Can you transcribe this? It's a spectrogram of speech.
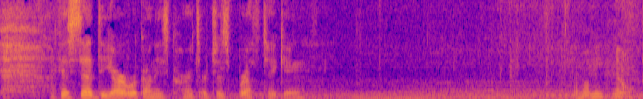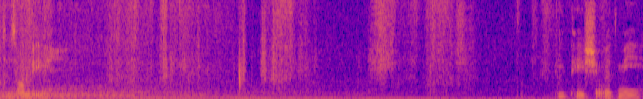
like I said, the artwork on these cards are just breathtaking. A mummy? No, a zombie. Be patient with me.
